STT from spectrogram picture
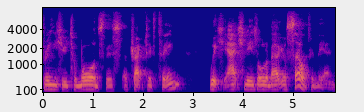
brings you towards this attractive thing, which actually is all about yourself in the end.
